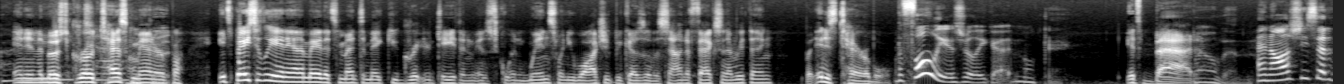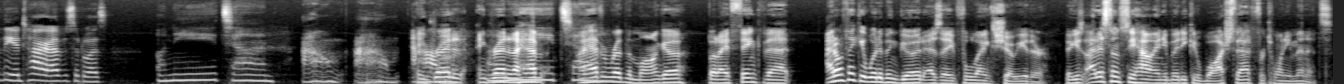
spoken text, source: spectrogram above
and in the most grotesque manner. good. It's basically an anime that's meant to make you grit your teeth and, and, squ- and wince when you watch it because of the sound effects and everything. But it is terrible. The Foley is really good. Okay. It's bad. Well then. And all she said in the entire episode was, Oni-chan, um, um, And granted, and granted, I haven't I haven't read the manga, but I think that I don't think it would have been good as a full length show either because I just don't see how anybody could watch that for 20 minutes.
